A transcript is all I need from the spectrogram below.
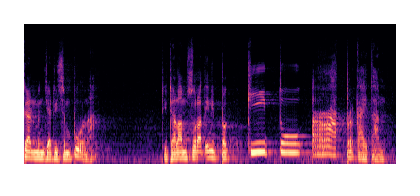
dan menjadi sempurna. Di dalam surat ini begitu erat berkaitan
